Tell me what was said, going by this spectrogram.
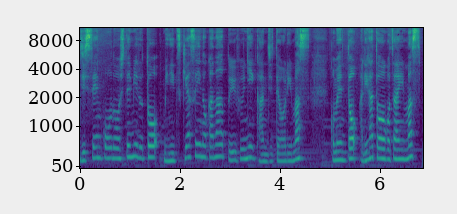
実践行動してみると身につきやすいのかなというふうに感じております。コメントありがとうございます。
